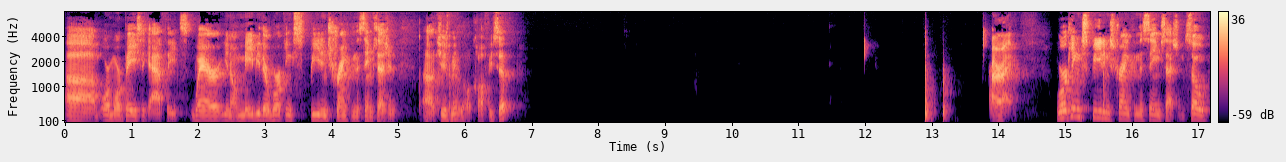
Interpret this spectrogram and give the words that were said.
um, or more basic athletes where you know maybe they're working speed and strength in the same session. Uh, excuse me, a little coffee sip. All right, working speed and strength in the same session. So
